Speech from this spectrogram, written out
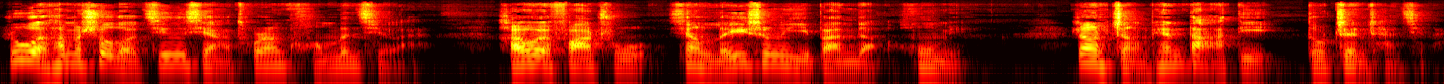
如果它们受到惊吓，突然狂奔起来，还会发出像雷声一般的轰鸣，让整片大地都震颤起来。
